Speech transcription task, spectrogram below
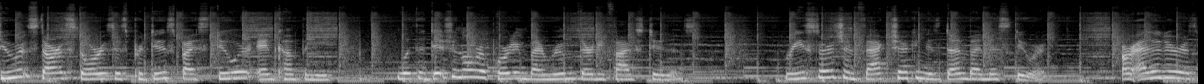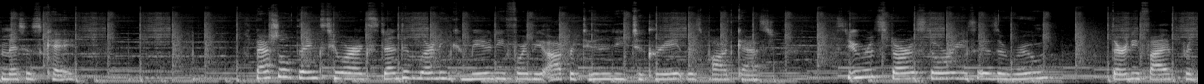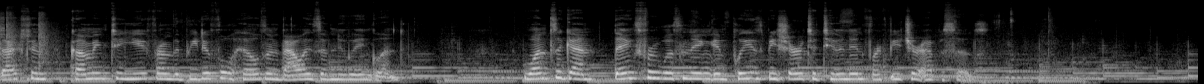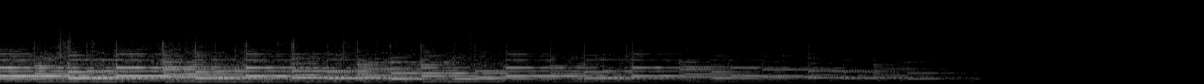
Stewart Star Stories is produced by Stewart and Company, with additional reporting by Room 35 students. Research and fact checking is done by Miss Stewart. Our editor is Mrs. K. Special thanks to our extended learning community for the opportunity to create this podcast. Stewart Star Stories is a Room 35 production coming to you from the beautiful hills and valleys of New England. Once again, thanks for listening and please be sure to tune in for future episodes.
